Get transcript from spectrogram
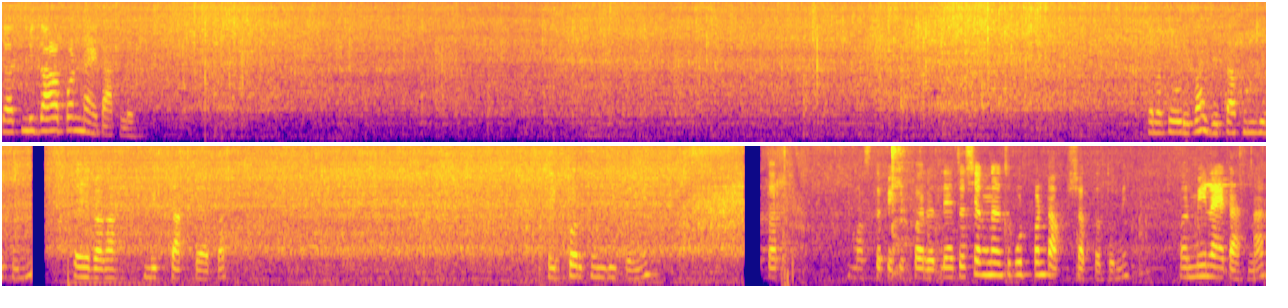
त्यात मी डाळ पण नाही टाकलं. त्याला तेवढी भाजी टाकून घेते मी. तर हे बघा मीठ टाकते आता. ते परतून घेते मी. तर मस्तपैकी परतले. ह्याचं शेंगदाण्याचं कूट पण टाकू शकता तुम्ही पण मी नाही टाकणार.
